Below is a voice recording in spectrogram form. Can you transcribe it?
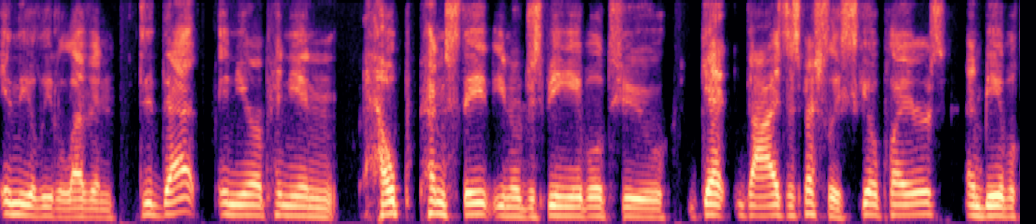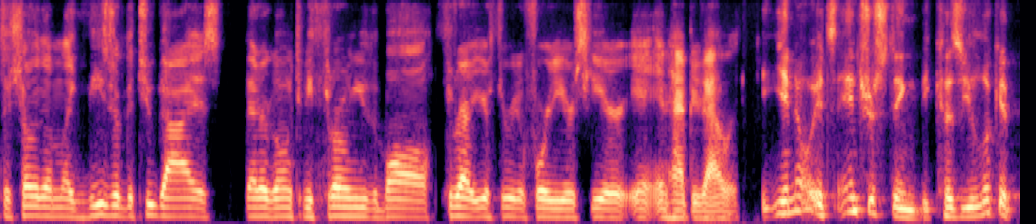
in the Elite Eleven, did that, in your opinion, help Penn State, you know, just being able to get guys, especially skill players, and be able to show them like these are the two guys that are going to be throwing you the ball throughout your three to four years here in, in Happy Valley. You know, it's interesting because you look at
